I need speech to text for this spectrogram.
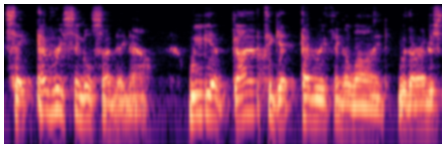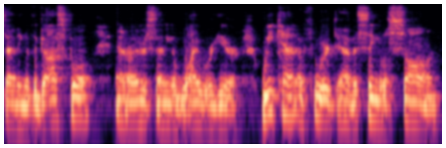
say every single Sunday now we have got to get everything aligned with our understanding of the gospel and our understanding of why we're here. We can't afford to have a single song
